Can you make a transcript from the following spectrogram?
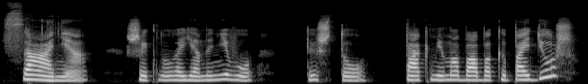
«Саня!» – шикнула я на него. «Ты что, так мимо бабок и пойдешь?»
